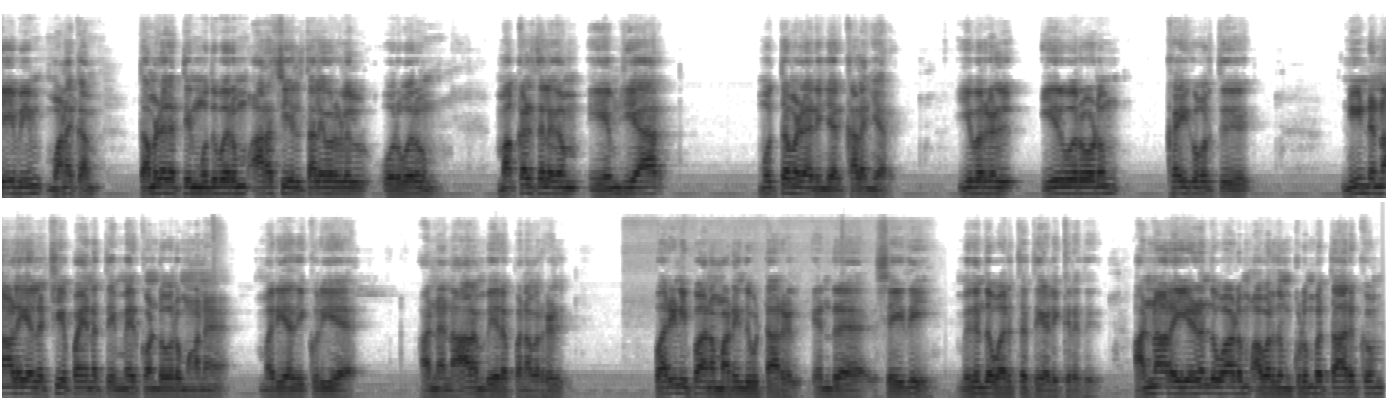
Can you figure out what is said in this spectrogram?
ஜெய்பீம் வணக்கம். தமிழகத்தின் முதுபெரும் அரசியல் தலைவர்களில் ஒருவரும் மக்கள் திலகம் எம்ஜிஆர் முத்தமிழறிஞர் கலைஞர். இவர்கள் இருவரோடும் கைகோர்த்து நீண்ட நாளைய லட்சிய பயணத்தை மேற்கொண்டவருமான மரியாதைக்குரிய அண்ணன் ஆரம் வீரப்பன் அவர்கள் பரிணிப்பானம் அடைந்து விட்டார்கள் என்ற செய்தி மிகுந்த வருத்தத்தை அளிக்கிறது. அன்னாரை இழந்து வாடும் அவரதும் குடும்பத்தாருக்கும்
